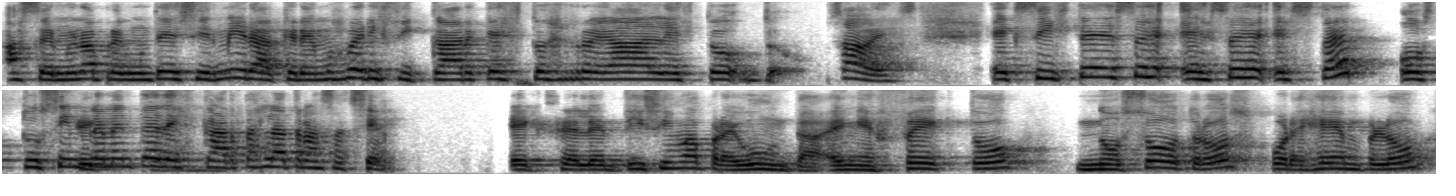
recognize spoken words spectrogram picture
hacerme una pregunta y decir, mira, queremos verificar que esto es real, esto, ¿sabes? ¿Existe ese, ese step o tú simplemente descartas la transacción? Excelentísima pregunta. En efecto, nosotros, por ejemplo,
